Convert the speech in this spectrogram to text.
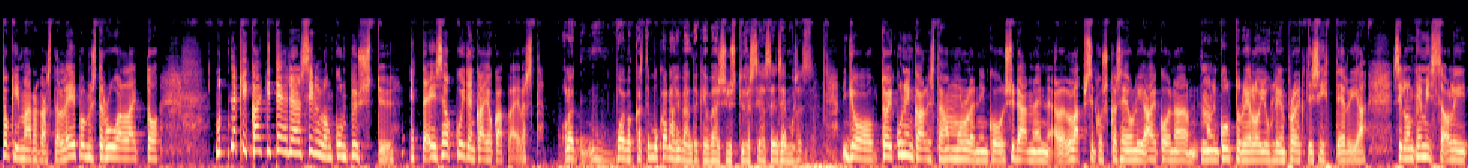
Toki mä rakastan leipomista, ruoanlaittoa. Mutta nekin kaikki tehdään silloin, kun pystyy. Että ei se ole kuitenkaan joka päivästä olet voimakkaasti mukana hyvän tekeväisyystyössä ja sen semmoisessa. Joo, toi kuninkaalista on mulle niin sydämen lapsi, koska se oli aikoinaan, mä olin kulttuurielojuhlien projektisihteeri ja silloin Kemissä oli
